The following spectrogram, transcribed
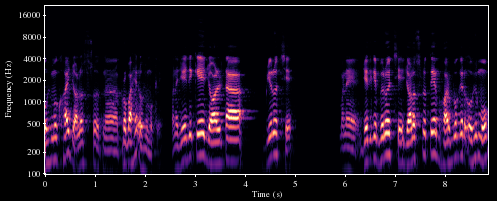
অভিমুখ হয় জলস্রোত প্রবাহের অভিমুখে। মানে যেদিকে জলটা বেরোচ্ছে মানে যেদিকে বেরোচ্ছে, জলস্রোতের ভরবেগের অভিমুখ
